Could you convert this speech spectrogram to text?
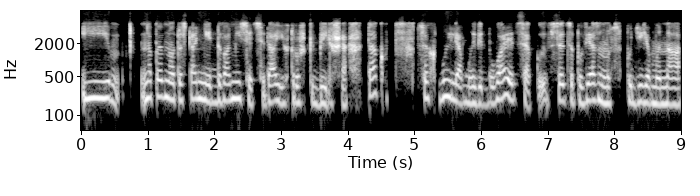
І напевно, от останні два місяці да, їх трошки більше. Так, це хвилями відбувається. Все це пов'язано з подіями на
